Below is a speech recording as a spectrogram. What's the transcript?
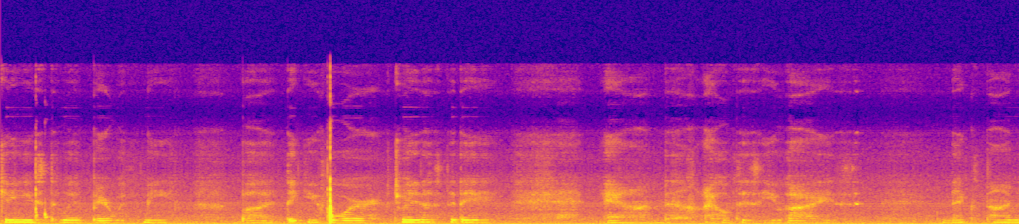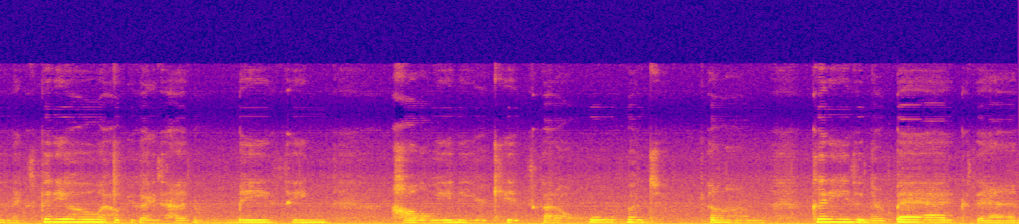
getting used to it, bear with me. But thank you for joining us today. And I hope to see you guys next time in the next video. I hope you guys had an amazing Halloween and your kids got a whole bunch of um, goodies in their bags and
